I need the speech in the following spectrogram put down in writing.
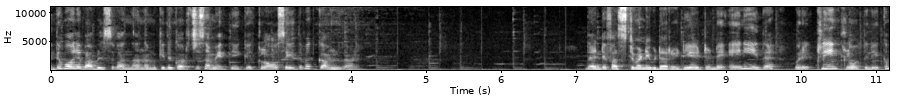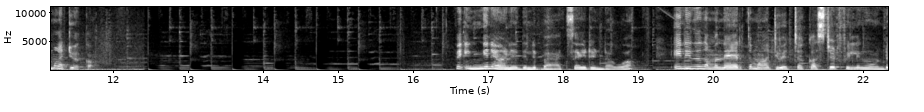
ഇതുപോലെ ബബിൾസ് വന്നാൽ നമുക്കിത് കുറച്ച് സമയത്തേക്ക് ക്ലോസ് ചെയ്ത് വെക്കാവുന്നതാണ്. ഇതെന്റെ ഫസ്റ്റ് വൺ ഇവിടെ റെഡി ആയിട്ടുണ്ട്. ഇനി ഇത് ഒരു ക്ലീൻ ക്ലോത്തിലേക്ക് മാറ്റി വെക്കാം. അപ്പം ഇങ്ങനെയാണ് ഇതിന്റെ ബാക്ക് സൈഡ് ഉണ്ടാവുക. ഇനി ഇത് നമ്മൾ നേരത്തെ മാറ്റി വെച്ച കസ്റ്റർഡ് ഫില്ലിംഗ് കൊണ്ട്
